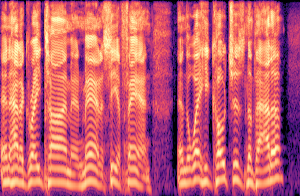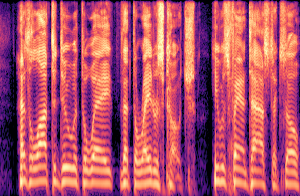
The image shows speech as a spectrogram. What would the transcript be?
and had a great time. And man, is he a fan? And the way he coaches Nevada has a lot to do with the way that the Raiders coach. He was fantastic. So,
